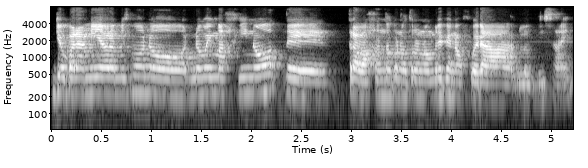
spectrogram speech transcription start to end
yo para mí ahora mismo no, no me imagino de, trabajando con otro nombre que no fuera Globe Design.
